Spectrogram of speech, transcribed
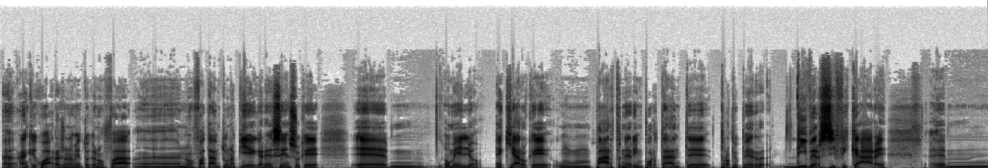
eh, anche qua ragionamento che non fa, eh, non fa tanto una piega, nel senso che, eh, o meglio, è chiaro che un partner importante proprio per diversificare ehm,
